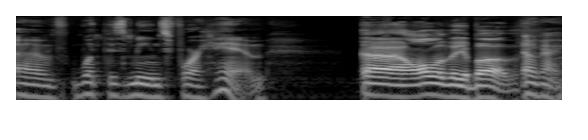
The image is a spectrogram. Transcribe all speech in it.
of what this means for him? Uh, all of the above. Okay.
